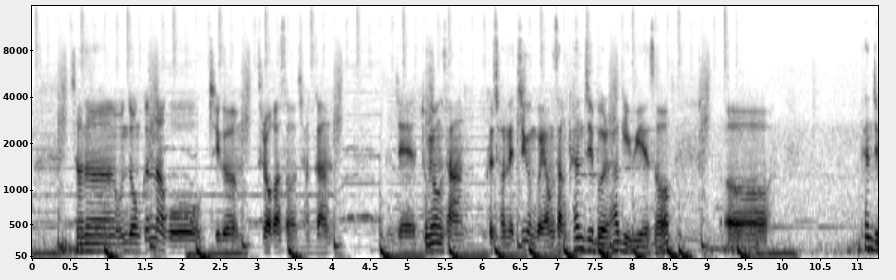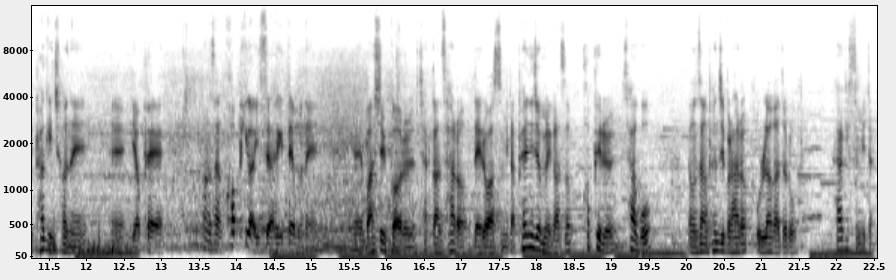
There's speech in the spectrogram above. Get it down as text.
저는 운동 끝나고 지금 들어가서 잠깐 이제 동영상 그 전에 찍은 거 영상 편집을 하기 위해서 어 편집하기 전에 예, 옆에 항상 커피가 있어야 하기 때문에 예, 마실 거를 잠깐 사러 내려왔습니다. 편의점에 가서 커피를 사고 영상 편집을 하러 올라가도록 하겠습니다.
